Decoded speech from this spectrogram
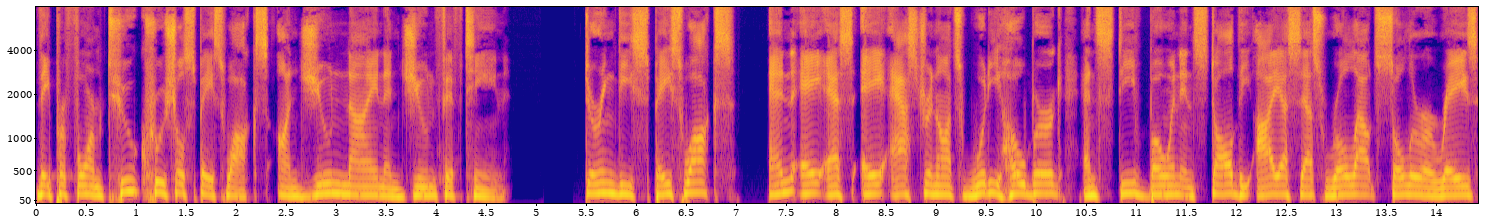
they performed two crucial spacewalks on June 9 and June 15. During these spacewalks, NASA astronauts Woody Hoburg and Steve Bowen installed the ISS Rollout Solar Arrays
